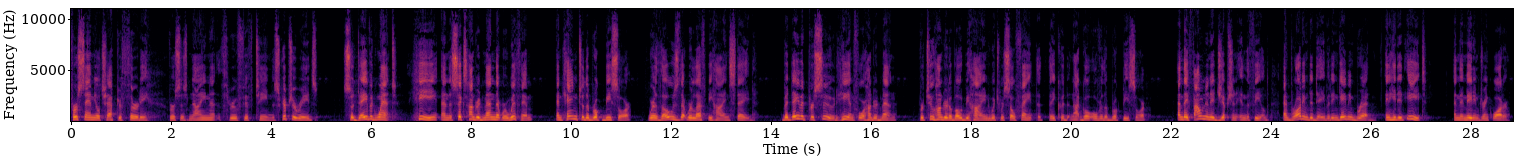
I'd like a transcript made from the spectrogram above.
1 Samuel chapter 30, verses 9 through 15. The scripture reads So David went, he and the 600 men that were with him, and came to the brook Besor, where those that were left behind stayed. But David pursued, he and 400 men, for 200 abode behind, which were so faint that they could not go over the brook Besor. And they found an Egyptian in the field, and brought him to David, and gave him bread. And he did eat, and they made him drink water.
